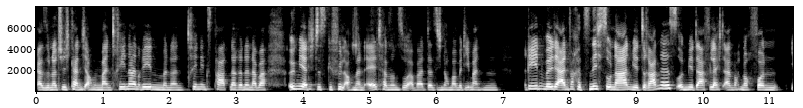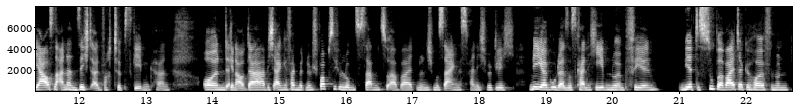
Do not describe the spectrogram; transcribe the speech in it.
also natürlich kann ich auch mit meinen Trainern reden, mit meinen Trainingspartnerinnen, aber irgendwie hatte ich das Gefühl, auch meinen Eltern und so, aber dass ich nochmal mit jemandem reden will, der einfach jetzt nicht so nah an mir dran ist und mir da vielleicht einfach noch von, ja, aus einer anderen Sicht einfach Tipps geben kann. Und genau, da habe ich angefangen, mit einem Sportpsychologen zusammenzuarbeiten und ich muss sagen, das fand ich wirklich mega gut. Also das kann ich jedem nur empfehlen. Mir hat es super weitergeholfen und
